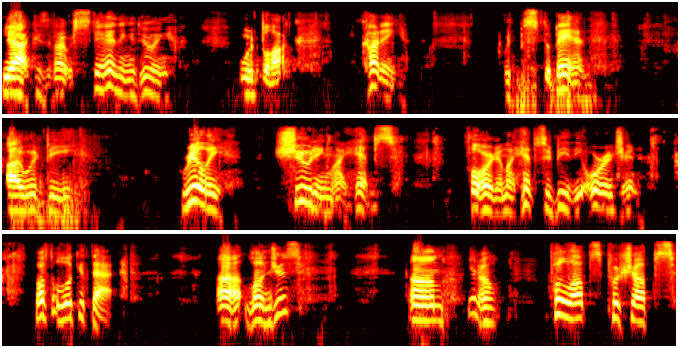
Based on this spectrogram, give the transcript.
Yeah, because if I was standing and doing woodblock cutting with the band, I would be really shooting my hips forward, and my hips would be the origin. I'll have to look at that. Uh, lunges, um, you know, pull ups, push ups.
